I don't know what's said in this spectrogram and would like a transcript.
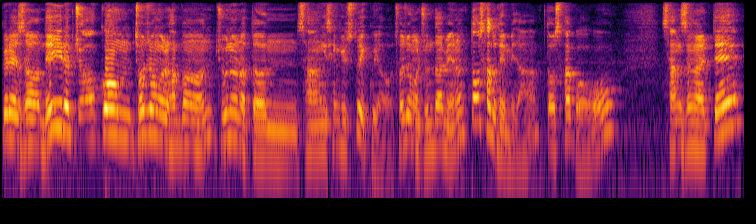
그래서 내일은 조금 조정을 한번 주는 어떤 상황이 생길 수도 있고요. 조정을 준다면은 또 사도 됩니다. 또 사고 상승할 때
